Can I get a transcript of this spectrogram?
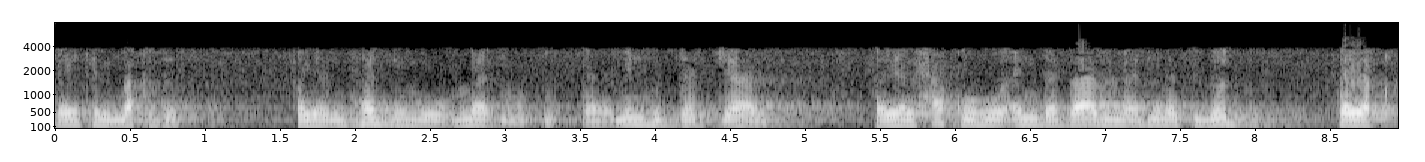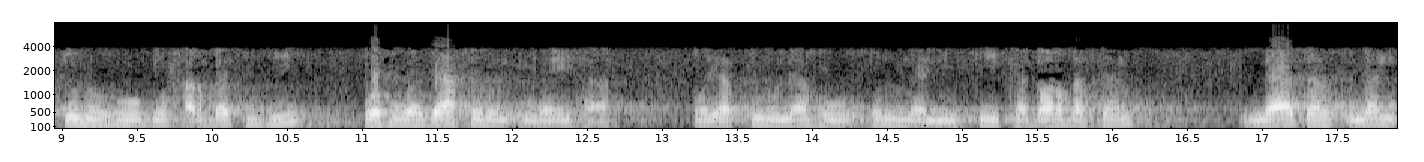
بيت المقدس. فينهزم منه الدجال. فيلحقه عند باب مدينة لد. فيقتله بحربته وهو داخل إليها ويقول له إن لي فيك ضربة لا لن,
